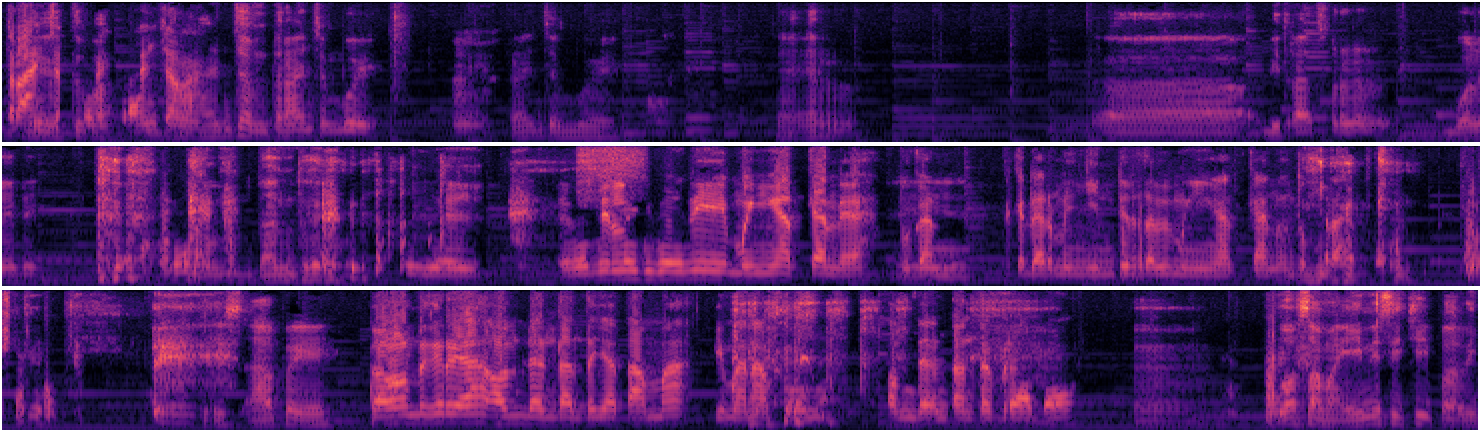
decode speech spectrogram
Terancam Iya, itu, ya, Pak. terancam. ya. terancam terancam boy. Hmm. terancam boy. THR eh ditransfer boleh deh. Om tante. Iya iya. Ya, berarti lo juga ini mengingatkan ya? Bukan Iya, sekedar menyindir tapi mengingatkan untuk terancam. Mengingatkan. terus apa ya tolong denger ya om dan tantenya Tama di mana pun om dan tante berada Eh, oh sama ini sih Ci paling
